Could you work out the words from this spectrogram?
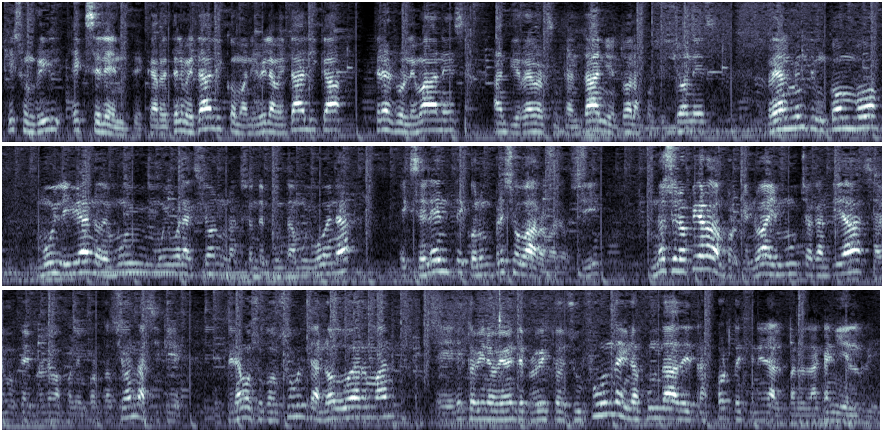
que es un reel excelente. Carretel metálico, manivela metálica, tres rulemanes, anti-reverse instantáneo en todas las posiciones. Realmente un combo muy liviano, de muy, muy buena acción, una acción de punta muy buena. Excelente, con un precio bárbaro, ¿sí? No se lo pierdan porque no hay mucha cantidad, sabemos que hay problemas con la importación, así que esperamos su consulta, no duerman. Eh, esto viene obviamente provisto en su funda y una funda de transporte general para la caña y el río.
